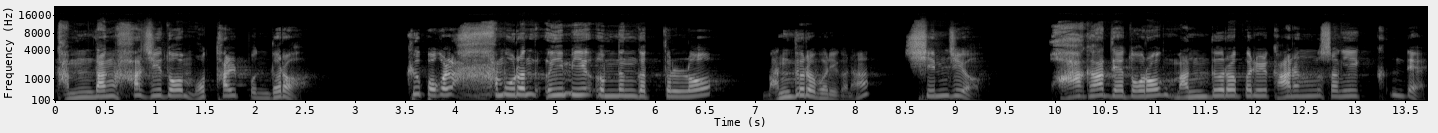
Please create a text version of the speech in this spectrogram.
감당하지도 못할 뿐더러 그 복을 아무런 의미 없는 것들로 만들어 버리거나 심지어 화가 되도록 만들어 버릴 가능성이 큰데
